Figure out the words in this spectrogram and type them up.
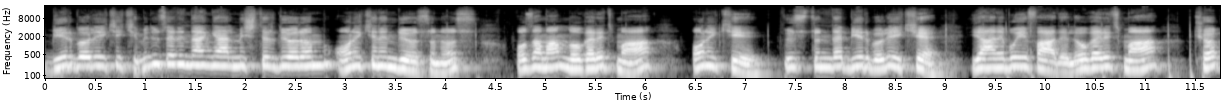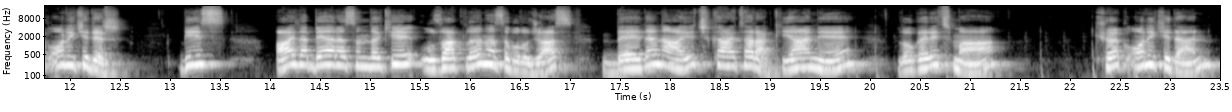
1 bölü 2 kimin üzerinden gelmiştir diyorum. 12'nin diyorsunuz. O zaman logaritma 12 üstünde 1 bölü 2. Yani bu ifade logaritma kök 12'dir. Biz A ile B arasındaki uzaklığı nasıl bulacağız? B'den A'yı çıkartarak yani logaritma kök 12'den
